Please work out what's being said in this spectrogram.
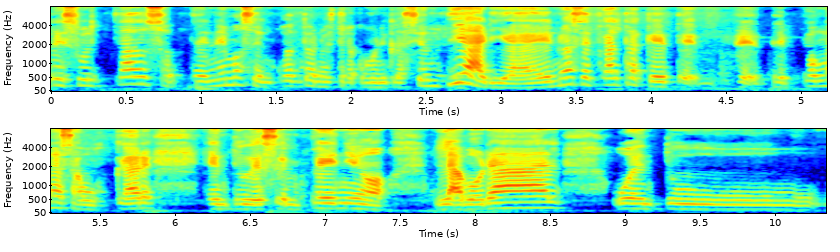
resultados obtenemos en cuanto a nuestra comunicación diaria. ¿eh? No hace falta que te, pongas a buscar en tu desempeño laboral o en tu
